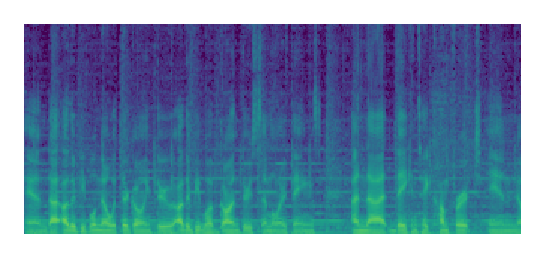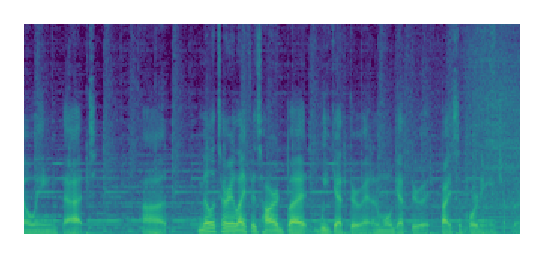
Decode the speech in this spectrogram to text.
and that other people know what they're going through, other people have gone through similar things, and that they can take comfort in knowing that uh, military life is hard, but we get through it and we'll get through it by supporting each other.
